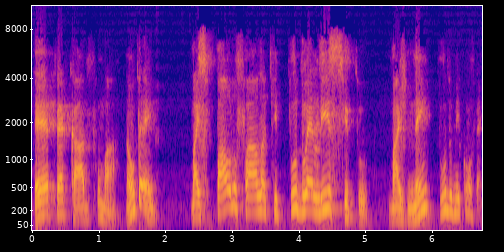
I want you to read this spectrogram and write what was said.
É pecado fumar. Não tem. Mas Paulo fala que tudo é lícito, mas nem tudo me convém.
